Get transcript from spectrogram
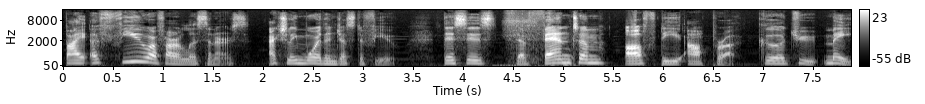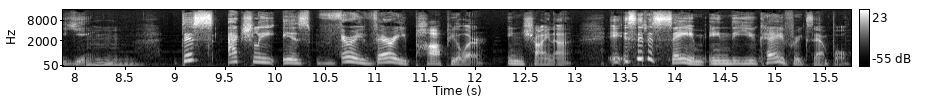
by a few of our listeners. Actually, more than just a few. This is The Phantom of the Opera, 歌剧魅影. This actually is very, very popular in China. Is it the same in the UK, for example?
